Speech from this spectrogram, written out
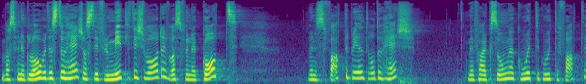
Was für einen Glauben das du hast, was dir vermittelt ist worden, was für einen Gott, für ein Vaterbild, das du hast. Wir haben gesungen, guter, guter Vater.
